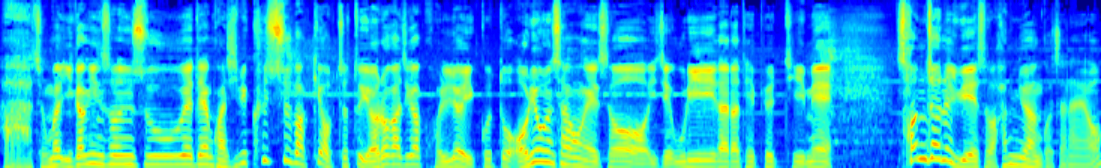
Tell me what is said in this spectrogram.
아, 정말 이강인 선수에 대한 관심이 클 수밖에 없죠. 또 여러 가지가 걸려 있고 또 어려운 상황에서 이제 우리나라 대표팀의 선전을 위해서 합류한 거잖아요.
